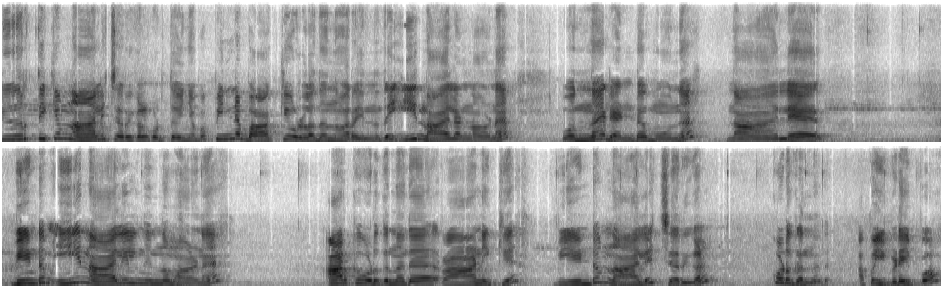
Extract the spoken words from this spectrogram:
കീർത്തിക്കും നാല് ചെറികൾ കൊടുത്തു കഴിഞ്ഞപ്പോൾ പിന്നെ ബാക്കിയുള്ളതെന്ന് പറയുന്നത് ഈ നാലെണ്ണമാണ്. ഒന്ന് രണ്ട് മൂന്ന് നാല്. വീണ്ടും ഈ നാലിൽ നിന്നുമാണ് ആർക്ക് കൊടുക്കുന്നത്? റാണിക്ക് വീണ്ടും നാല് ചെറികൾ കൊടുക്കുന്നത്. അപ്പോൾ ഇവിടെ ഇപ്പോൾ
